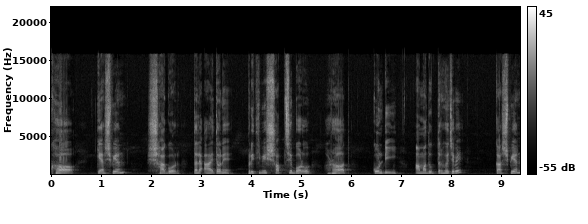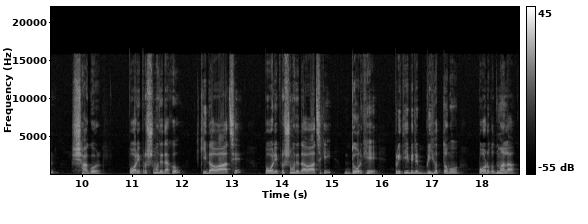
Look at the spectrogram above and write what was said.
খ, ক্যাসপিয়ান সাগর। তাহলে আয়তনে পৃথিবীর সবচেয়ে বড় হ্রদ কোনটি? আমাদের উত্তর হয়ে যাবে কাস্পিয়ান সাগর। পরে প্রশ্ন মধ্যে দেখো কি দেওয়া আছে? পরে প্রশ্ন মধ্যে দেওয়া আছে কি দৈর্ঘ্যে পৃথিবীর বৃহত্তম পর্বতমালা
